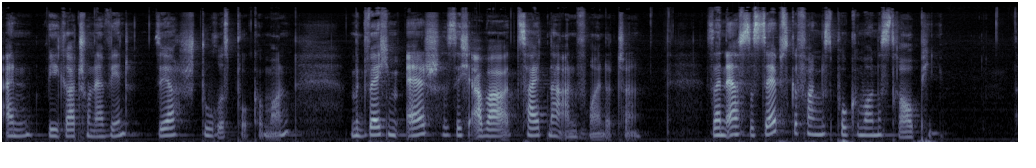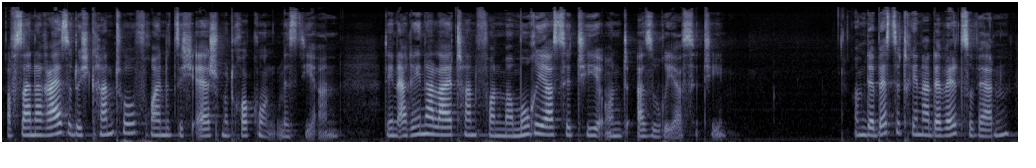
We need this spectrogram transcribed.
Ein, wie gerade schon erwähnt, sehr stures Pokémon, mit welchem Ash sich aber zeitnah anfreundete. Sein erstes selbstgefangenes Pokémon ist Raupi. Auf seiner Reise durch Kanto freundet sich Ash mit Rocco und Misty an – den Arenaleitern von Mamoria City und Azuria City. Um der beste Trainer der Welt zu werden,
